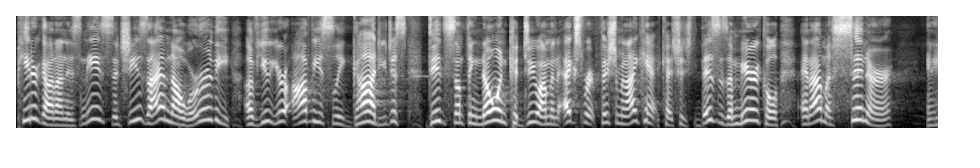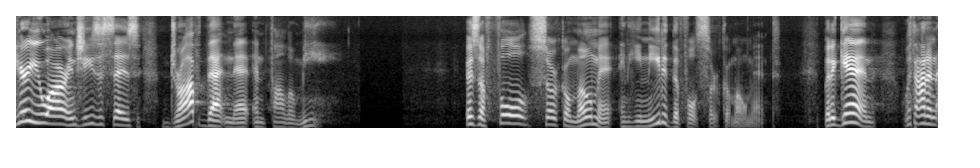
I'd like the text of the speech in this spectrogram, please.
Peter got on his knees, said, Jesus, I am not worthy of you. You're obviously God. You just did something no one could do. I'm an expert fisherman. I can't catch fish. This is a miracle, and I'm a sinner. And here you are, and Jesus says, Drop that net and follow me. It was a full circle moment, and he needed the full circle moment. But again, without an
